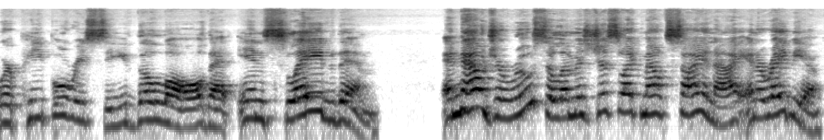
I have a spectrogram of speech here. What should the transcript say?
where people received the law that enslaved them. And now Jerusalem is just like Mount Sinai in Arabia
